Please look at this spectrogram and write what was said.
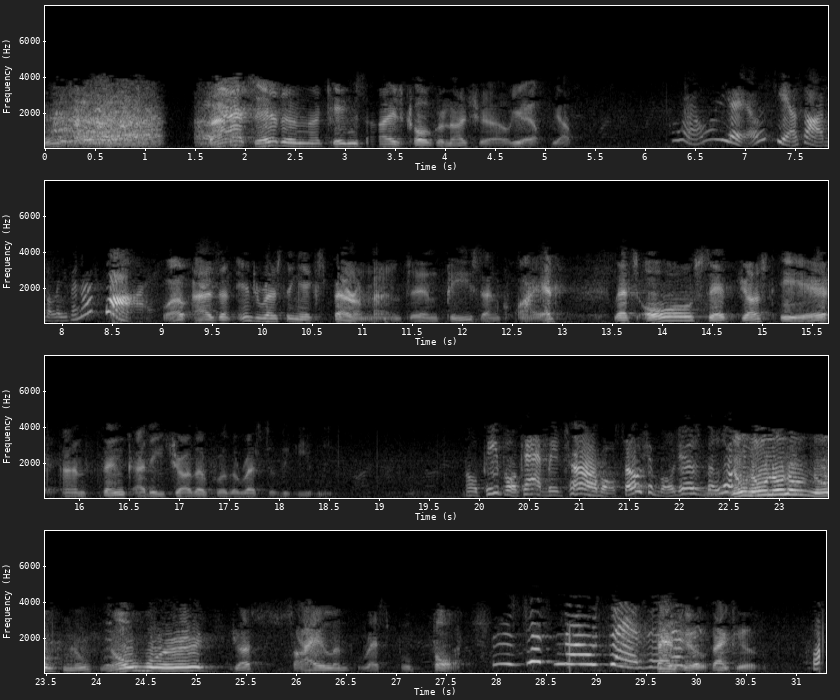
Hmm? That's it in a king size coconut shell. Yep, yep. Well, yes, yes, I believe in it. Why? Well, as an interesting experiment in peace and quiet, let's all sit just here and think at each other for the rest of the evening. Oh, people can't be terrible sociable just by looking. No, no, no, no, no, no. No words, just silent, restful thoughts. There's just no sense in Thank you, thank you. What?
